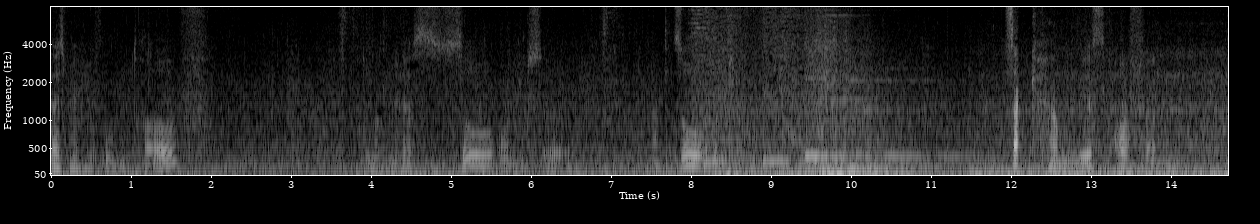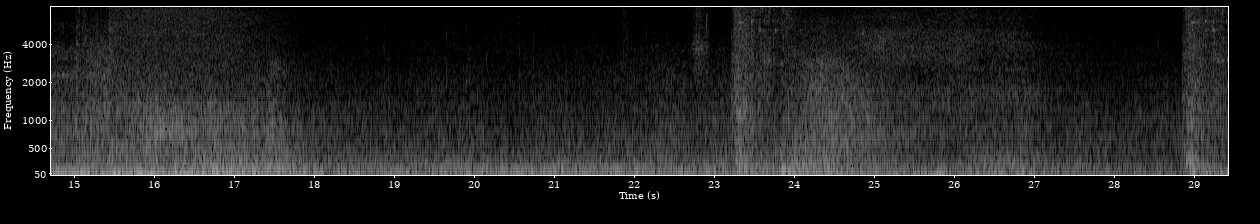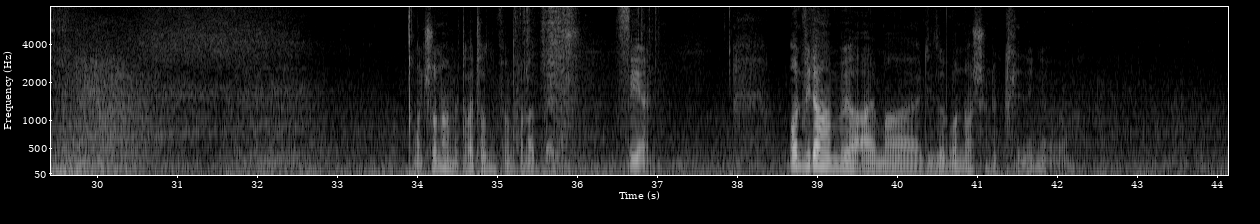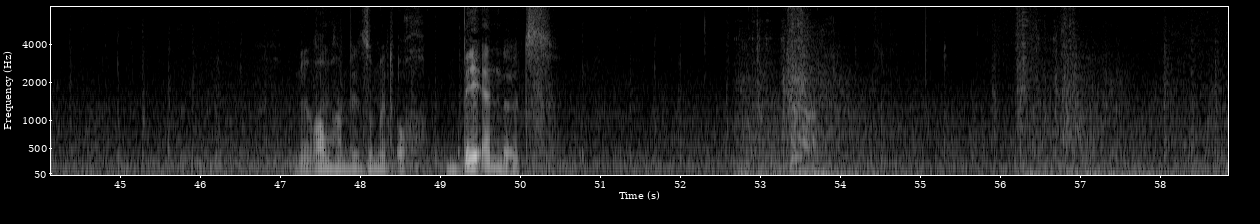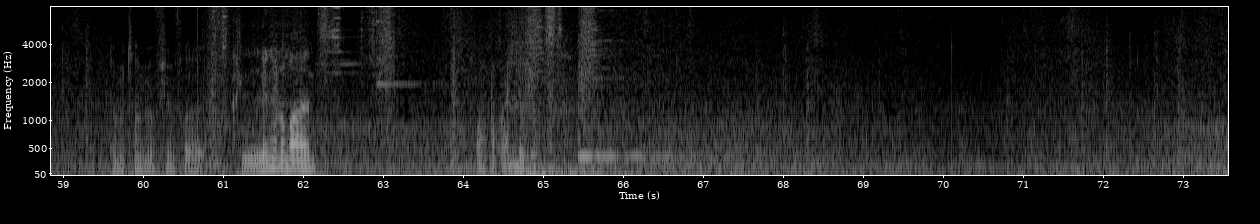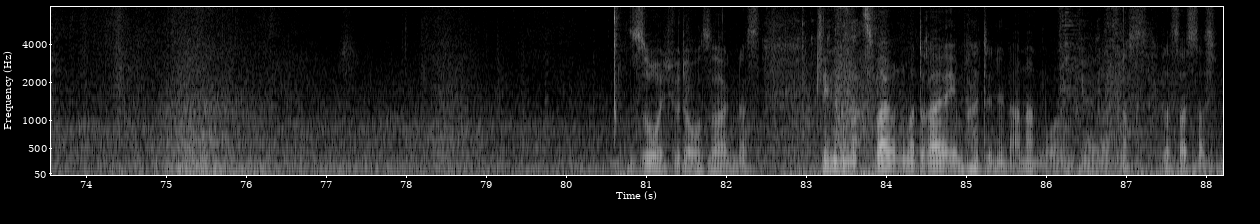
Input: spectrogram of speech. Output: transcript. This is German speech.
Erstmal hier oben drauf. Dann machen wir das so und äh, so und zack haben wir es offen. Und schon haben wir 3506 Seelen. Und wieder haben wir einmal diese wunderschöne Klinge. Den Raum haben wir somit auch beendet. Damit haben wir auf jeden Fall Klinge Nummer 1 auch noch eingesetzt. So, ich würde auch sagen, dass Klinge Nummer 2 und Nummer 3 eben halt in den anderen Räumen hier dann. Das, das heißt, dass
